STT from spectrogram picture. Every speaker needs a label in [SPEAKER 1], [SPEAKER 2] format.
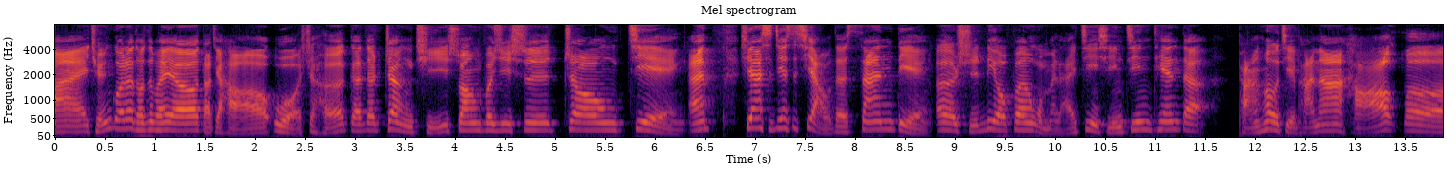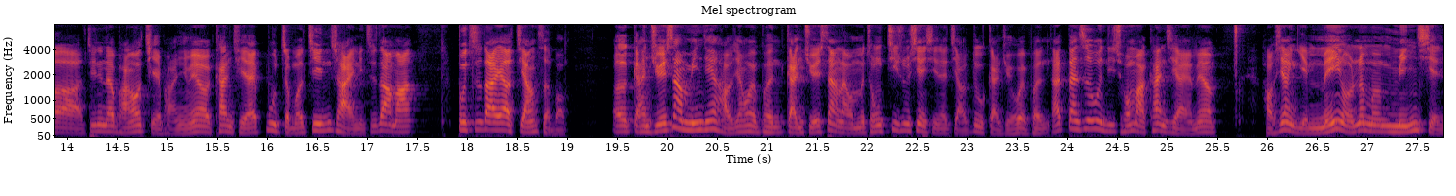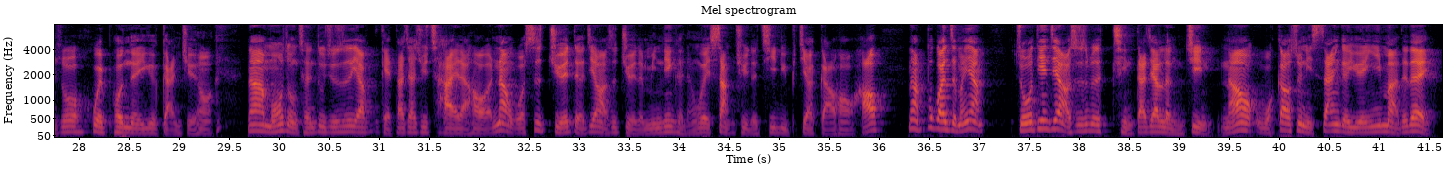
[SPEAKER 1] 嗨，全国的投资朋友，大家好，我是合格的正奇双分析师钟建安。现在时间是下午的三点二十六分，我们来进行今天的盘后解盘啊。好，呃，今天的盘后解盘有没有看起来不怎么精彩？你知道吗？不知道要讲什么？呃，感觉上明天好像会喷，感觉上来我们从技术线型的角度感觉会喷啊，但是问题筹码看起来有没有？好像也没有那么明显说会喷的一个感觉哦，那某种程度就是要给大家去猜了哈。那我是觉得姜老师觉得明天可能会上去的几率比较高哈。好，那不管怎么样，昨天姜老师是不是请大家冷静？然后我告诉你三个原因嘛，对不对？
